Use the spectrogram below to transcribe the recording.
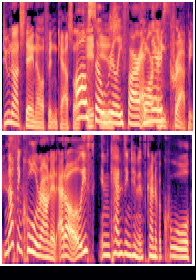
Do not stay in Elephant and Castle. Also It is really far, and far there's crappy. Nothing cool around it at all. At least in Kensington, it's kind of a cool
